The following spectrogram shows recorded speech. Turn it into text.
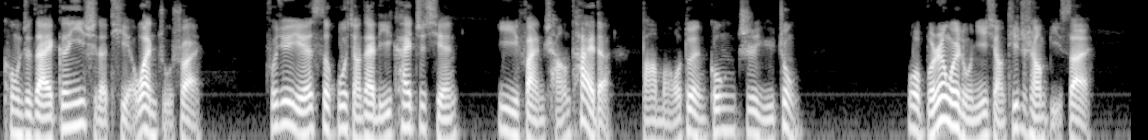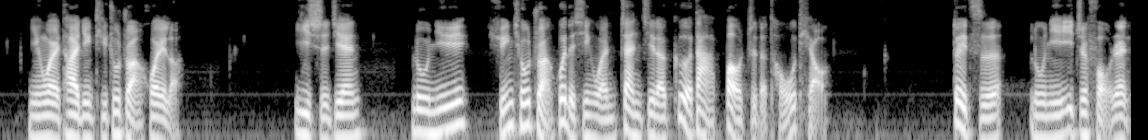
控制在更衣室的铁腕主帅，福爵爷似乎想在离开之前一反常态的把矛盾公之于众。我不认为鲁尼想踢这场比赛。因为他已经提出转会了，一时间，鲁尼寻求转会的新闻占据了各大报纸的头条。对此，鲁尼一直否认，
